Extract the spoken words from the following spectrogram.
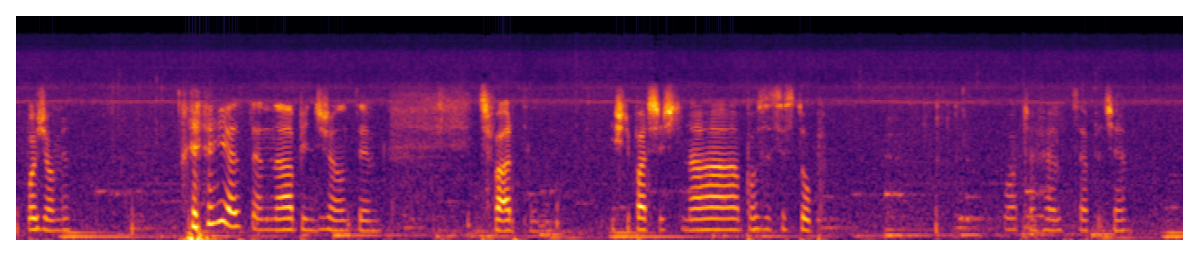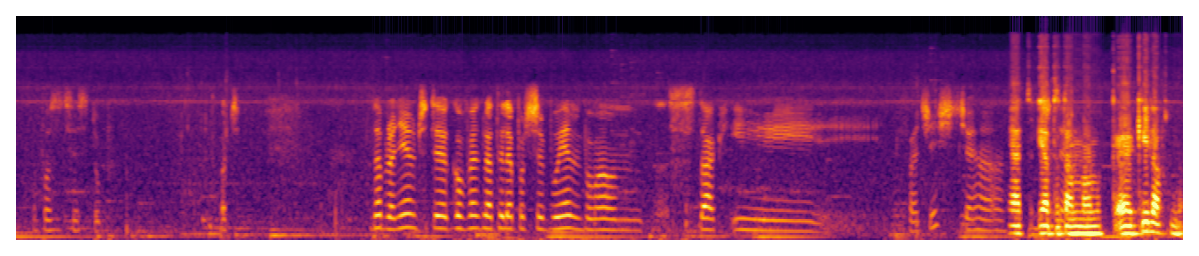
w poziomie. Jestem na 54. Jeśli patrzeć na pozycję stóp. Co ja powiedziałem? Na pozycję stóp. Patrz. Dobra, nie wiem czy tego węgla tyle potrzebujemy, bo mam stack i... 20... Ja, to- ja to tam mam e. No.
